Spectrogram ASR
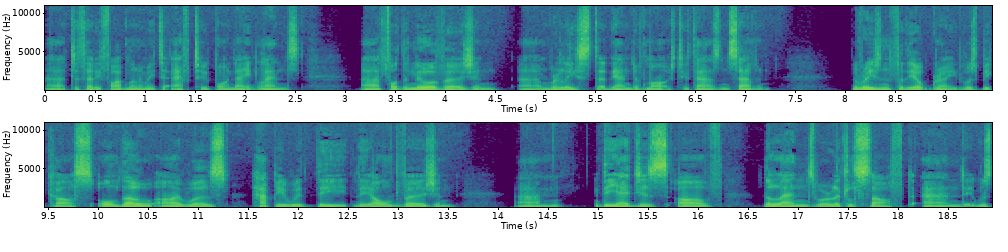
uh, to 35 mm f2.8 lens uh, for the newer version um, released at the end of March 2007. The reason for the upgrade was because although I was happy with the, the old version, um, the edges of the lens were a little soft and it was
